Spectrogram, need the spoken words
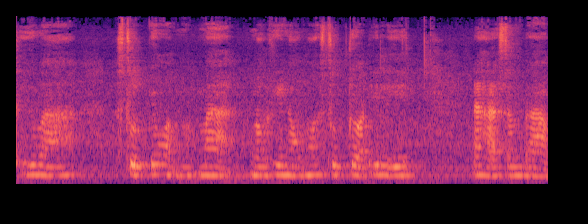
ถือว่าสุดยอดมากๆน้องพี่น้องว่าสุดยอดอีลีนะคะสำหรับ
